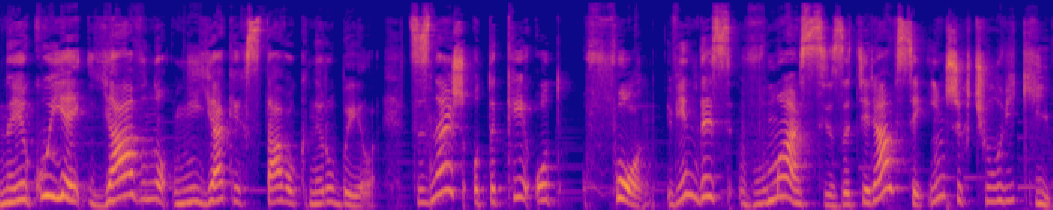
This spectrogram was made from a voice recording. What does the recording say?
на яку я явно ніяких ставок не робила. Це знаєш, отакий от фон. Він десь в масі затірявся інших чоловіків.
